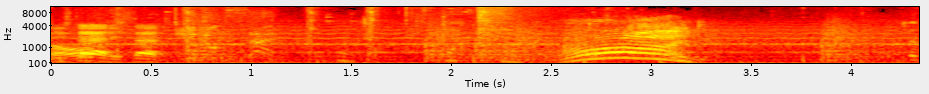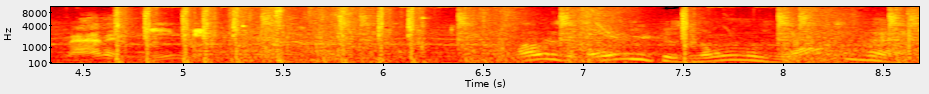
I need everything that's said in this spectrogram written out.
He's dead, he's dead. God! Get mad at me, man. How is it aim you? Because no one was watching that.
